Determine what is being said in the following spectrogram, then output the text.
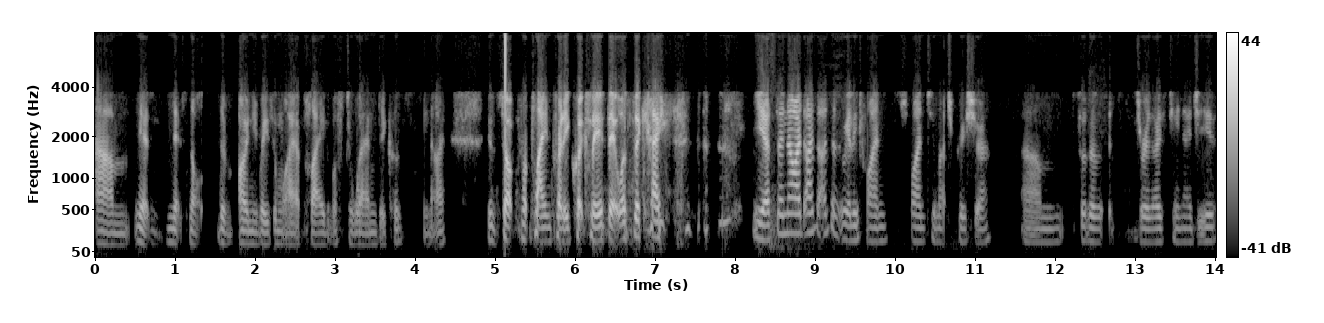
um, yeah, that's not the only reason why I played was to win because you know you'd stop playing pretty quickly if that was the case. yeah, so no, I, I, didn't really find find too much pressure um, sort of through those teenage years.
